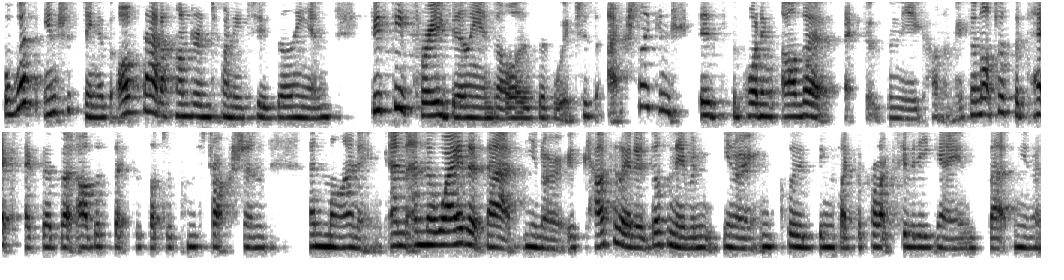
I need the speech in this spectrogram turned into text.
But what's interesting is of that 122 billion, 53 billion dollars of which is actually is supporting other sectors in the economy. So not just the tech sector, but other sectors such as construction and mining. And and the way that that you know is calculated doesn't even you know include things like the productivity gains that you know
